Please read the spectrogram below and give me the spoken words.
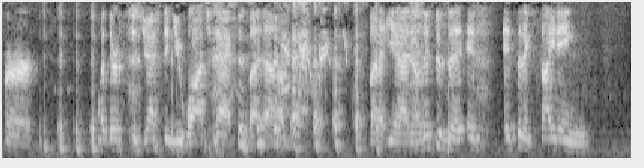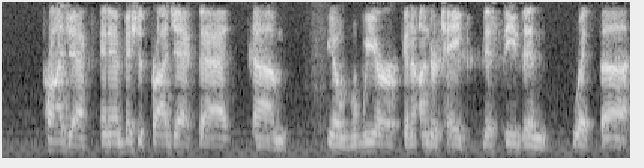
for what they're suggesting you watch next. But um, but yeah, no, this is a it's it's an exciting project, an ambitious project that um, you know we are going to undertake this season with uh,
